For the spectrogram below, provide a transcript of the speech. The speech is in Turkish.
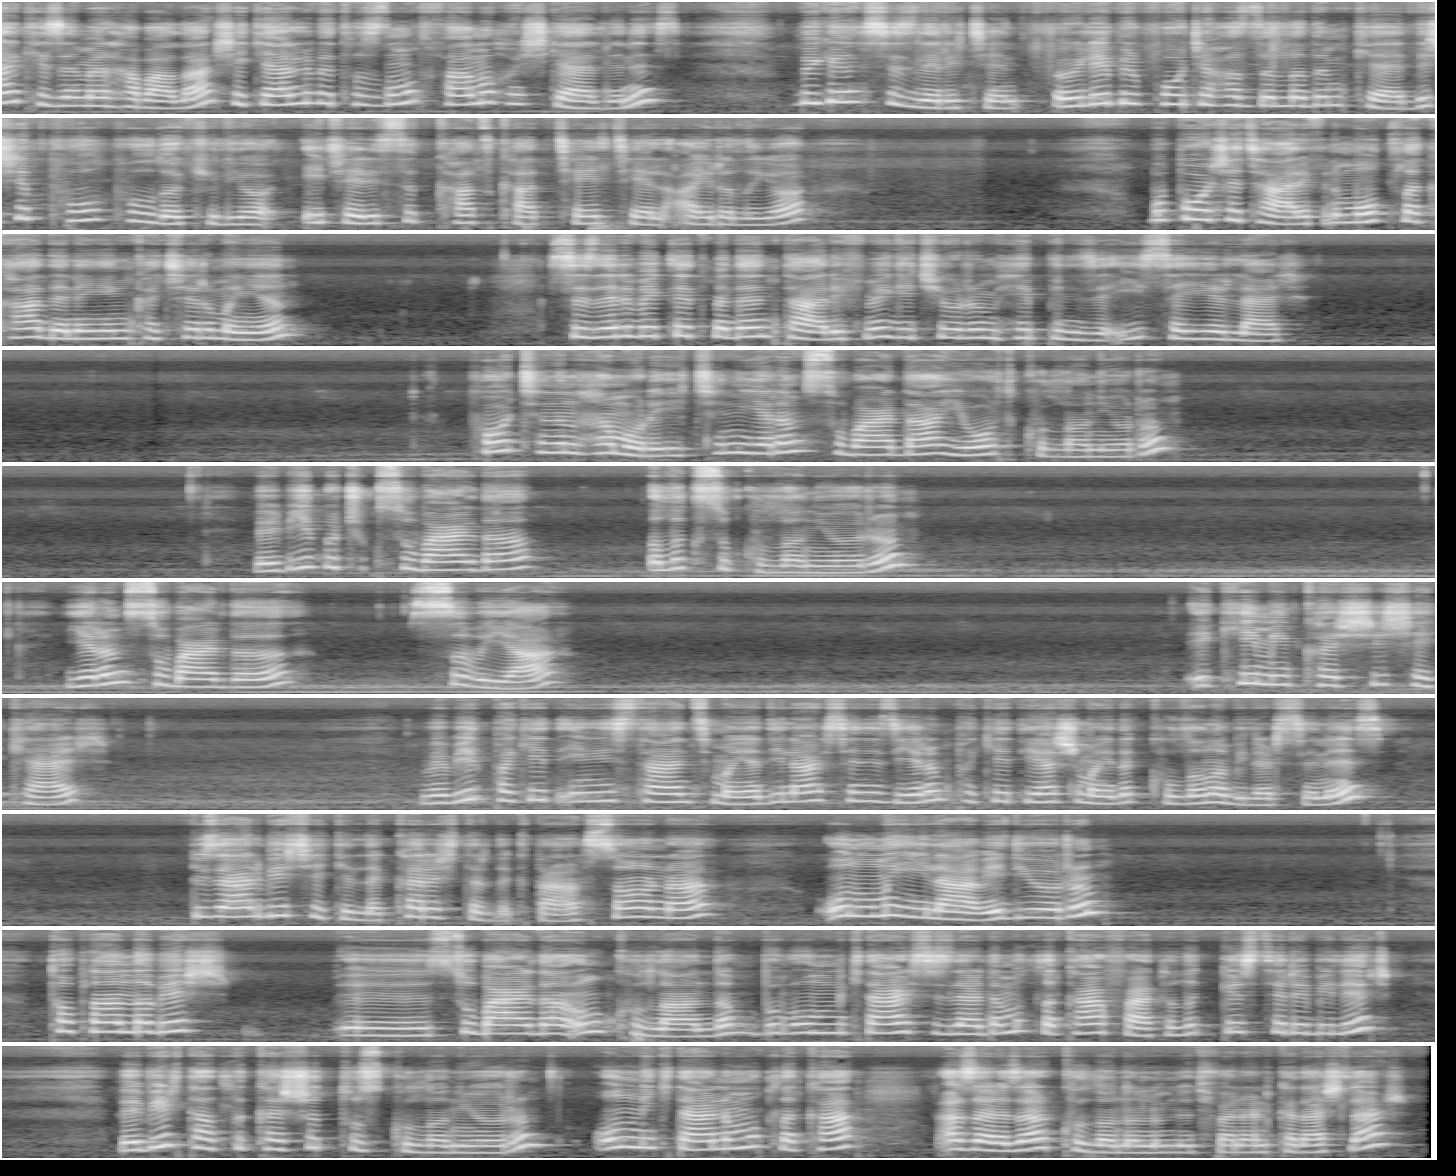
Herkese merhabalar. Şekerli ve tuzlu mutfağıma hoş geldiniz. Bugün sizler için öyle bir poğaça hazırladım ki dışı pul pul dökülüyor, içerisi kat kat tel tel ayrılıyor. Bu poğaça tarifini mutlaka deneyin, kaçırmayın. Sizleri bekletmeden tarifime geçiyorum. Hepinize iyi seyirler. Poğaçanın hamuru için yarım su bardağı yoğurt kullanıyorum ve bir buçuk su bardağı ılık su kullanıyorum. Yarım su bardağı sıvı yağ, 2 yemek kaşığı şeker ve bir paket instant maya. Dilerseniz yarım paket yaş maya da kullanabilirsiniz. Güzel bir şekilde karıştırdıktan sonra unumu ilave ediyorum. Toplamda 5 e, su bardağı un kullandım. Bu un miktarı sizlerde mutlaka farklılık gösterebilir. Ve bir tatlı kaşığı tuz kullanıyorum. Un miktarını mutlaka azar azar kullanalım lütfen arkadaşlar.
